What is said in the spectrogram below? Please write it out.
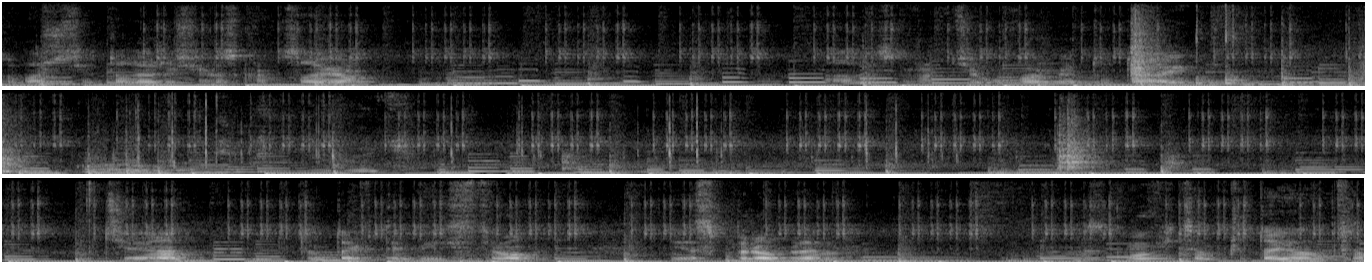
Zobaczcie, talerze się rozkręcają. Ale zwróćcie uwagę tutaj. Tutaj w tym miejscu jest problem z głowicą czytającą.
